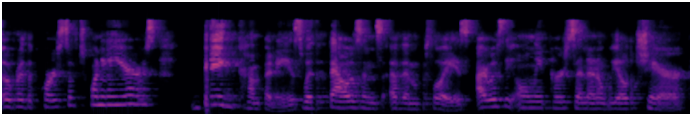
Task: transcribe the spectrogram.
over the course of 20 years, big companies with thousands of employees. I was the only person in a wheelchair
